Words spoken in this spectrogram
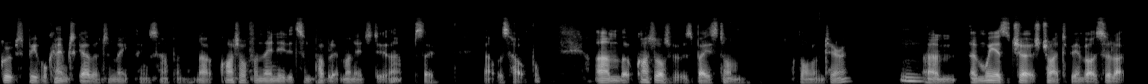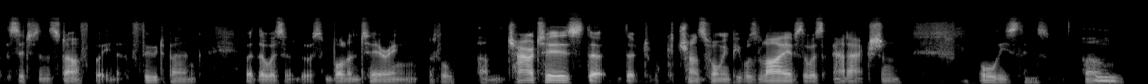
groups of people came together to make things happen. Now, quite often they needed some public money to do that, so that was helpful. Um, but quite a lot of it was based on volunteering. Mm. Um, and we as a church tried to be involved, so like the citizen stuff, but you know, the food bank. But there was a, there was some volunteering little um, charities that that were transforming people's lives. There was Ad Action, all these things. Um,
